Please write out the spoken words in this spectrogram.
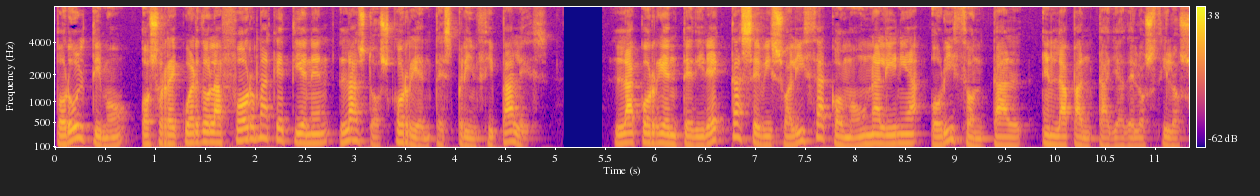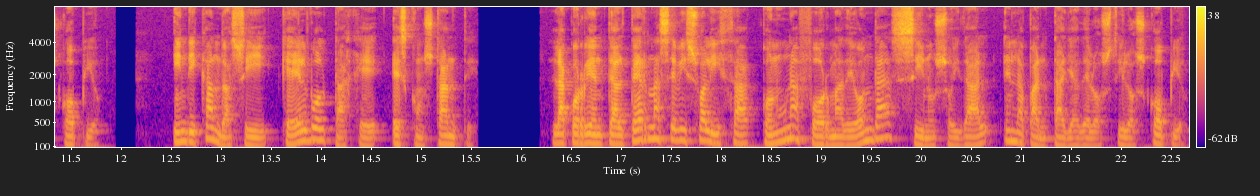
Por último, os recuerdo la forma que tienen las dos corrientes principales. La corriente directa se visualiza como una línea horizontal en la pantalla del osciloscopio, indicando así que el voltaje es constante. La corriente alterna se visualiza con una forma de onda sinusoidal en la pantalla del osciloscopio,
